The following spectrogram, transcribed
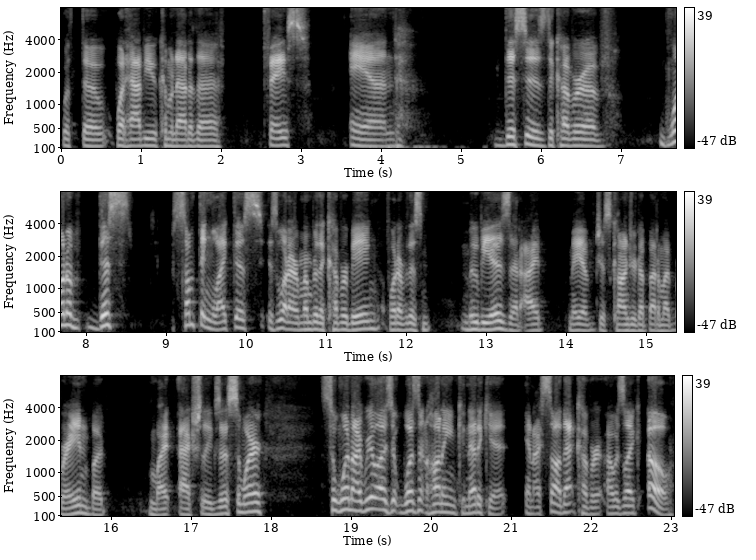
with the what have you coming out of the face. And this is the cover of one of this something like this is what I remember the cover being of whatever this movie is that I may have just conjured up out of my brain, but might actually exist somewhere. So when I realized it wasn't Haunting in Connecticut and I saw that cover, I was like, oh,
